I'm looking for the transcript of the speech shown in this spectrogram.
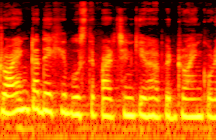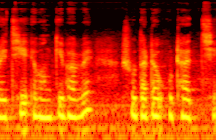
ড্রয়িংটা দেখে বুঝতে পারছেন কীভাবে ড্রয়িং করেছি এবং কীভাবে সুতাটা উঠাচ্ছি।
